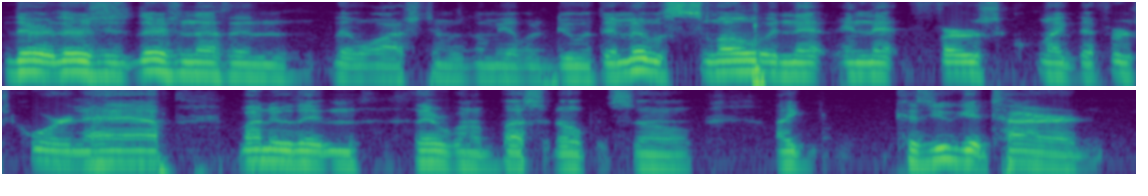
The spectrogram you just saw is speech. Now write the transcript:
there, there's just there's nothing that Washington was going to be able to do with them. It was slow in that in that first like the first quarter and a half. But I knew that they were going to bust it open soon. Like because you get tired,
